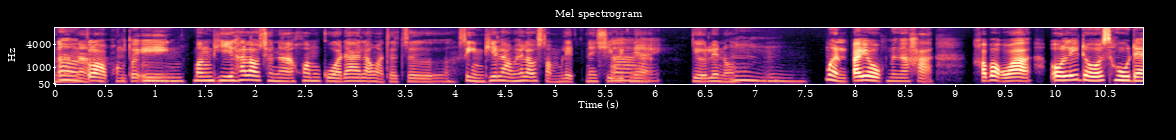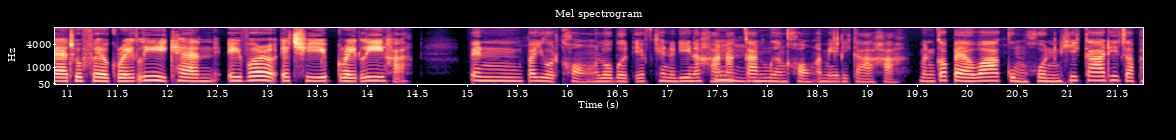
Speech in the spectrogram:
นเอนั้อนอะกรอบของตัวเองมบางทีถ้าเราชนะความกลัวได้เราอาจจะเจอสิ่งที่ทำให้เราสำเร็จในชีวิตเนี่ยใช่เยอะเลยเนาะอืมอืมเหมือนประโยคนึงอะค่ะ เขาบอกว่า only those who dare to fail greatly can ever achieve greatly ค่ะ เป็นประโยชน์ของโรเบิร์ต F. เคนเนดีนะคะอืมนักการเมืองของอเมริกาค่ะ มันก็แปลว่ากลุ่มคนที่กล้าที่จะเผ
